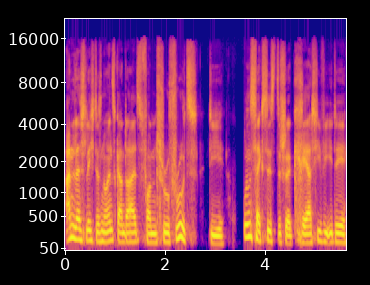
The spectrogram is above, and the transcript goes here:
anlässlich des neuen Skandals von True Fruits die unsexistische, kreative Idee.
